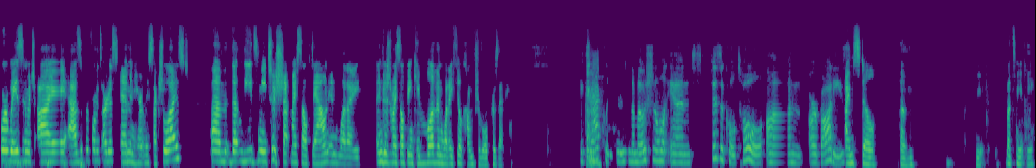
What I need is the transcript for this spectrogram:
or ways in which I, as a performance artist, am inherently sexualized. Um, that leads me to shut myself down in what I envision myself being capable of and what I feel comfortable presenting. Exactly. There's an emotional and physical toll on our bodies. I'm still um, mute. Let's mute me.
